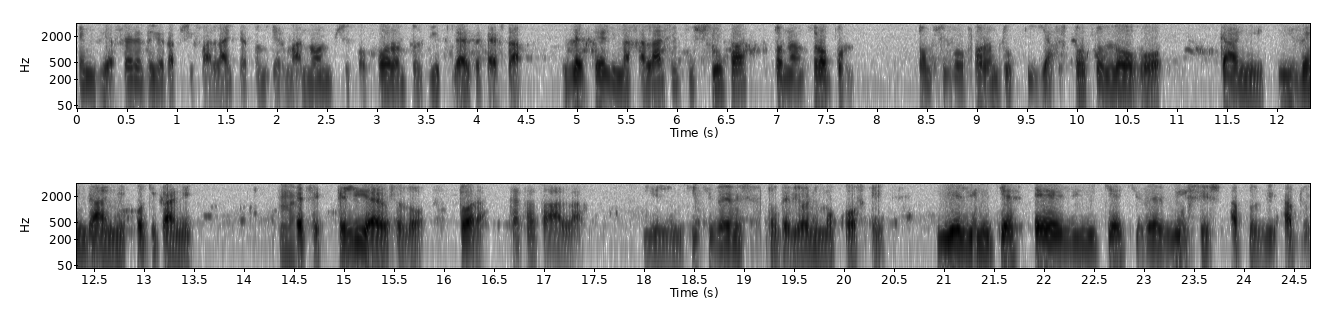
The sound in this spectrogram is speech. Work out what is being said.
ενδιαφέρεται για τα ψηφαλάκια των Γερμανών ψηφοφόρων το 2017. Δεν θέλει να χαλάσει τη σούπα των ανθρώπων, των ψηφοφόρων του. Γι' αυτό το λόγο κάνει ή δεν κάνει ό,τι κάνει. Ναι. Έτσι, τελεία έως εδώ. Τώρα, κατά τα άλλα, η ελληνική κυβέρνηση των περιώνυμο κόφτη, οι ελληνικές, ελληνικές κυβερνήσεις από το, από το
